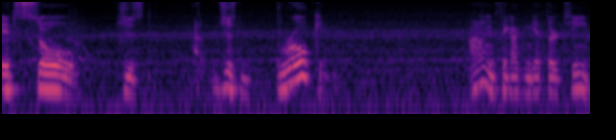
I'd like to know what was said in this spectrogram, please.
It's so just just broken. I don't even think I can get 13th.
